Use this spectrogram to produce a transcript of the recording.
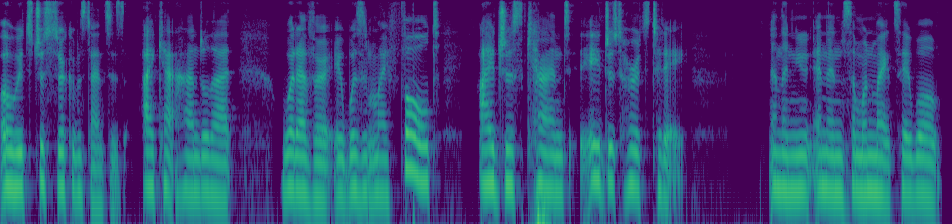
Oh, it's just circumstances. I can't handle that. Whatever. It wasn't my fault. I just can't. It just hurts today. And then you and then someone might say, "Well,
